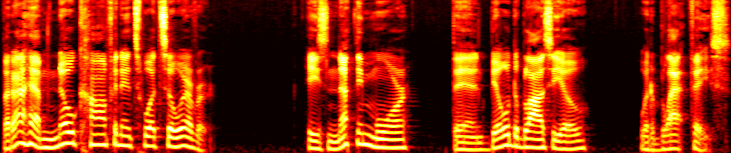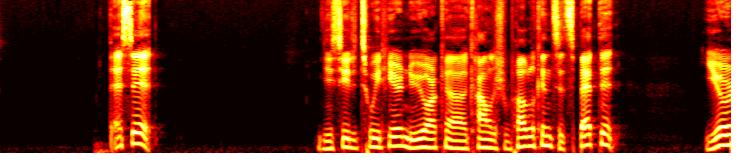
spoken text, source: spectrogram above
but I have no confidence whatsoever. He's nothing more than Bill de Blasio with a black face. That's it. You see the tweet here New York uh, College Republicans expected. You're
